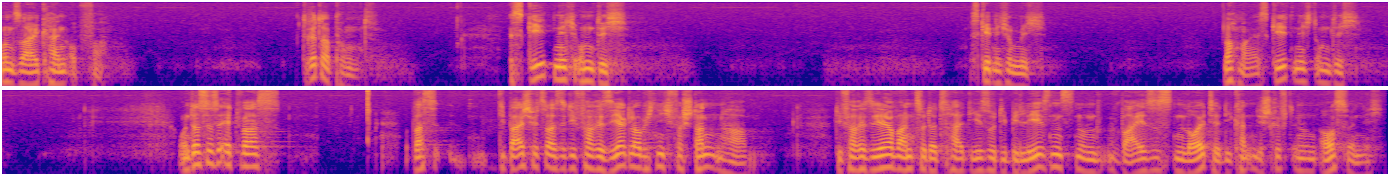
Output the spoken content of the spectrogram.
und sei kein Opfer. Dritter Punkt. Es geht nicht um dich. Es geht nicht um mich. Nochmal, es geht nicht um dich. Und das ist etwas, was die beispielsweise die Pharisäer, glaube ich, nicht verstanden haben. Die Pharisäer waren zu der Zeit Jesu die belesensten und weisesten Leute, die kannten die Schrift in- und auswendig.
